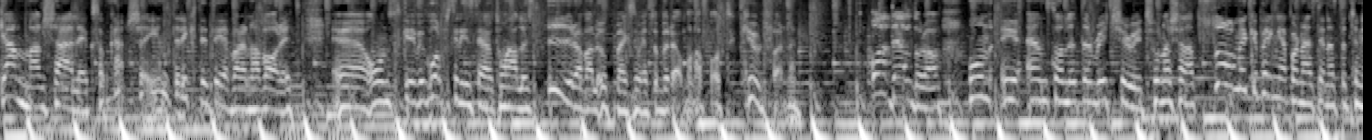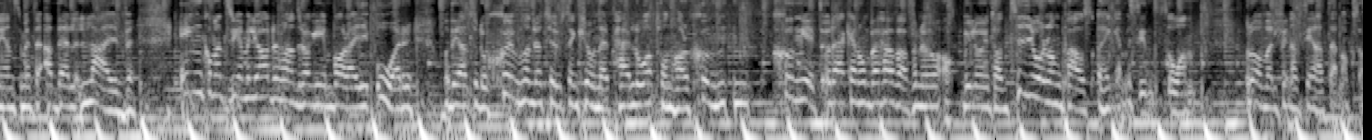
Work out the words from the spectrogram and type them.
gammal kärlek som kanske inte riktigt är vad den har varit. Eh, hon skrev igår på sin Instagram att hon var alldeles yr av all uppmärksamhet och beröm hon har fått. Kul för henne. Och Adele då, då, hon är en sån liten Richie Rich. Hon har tjänat så mycket pengar på den här senaste turnén som heter Adele Live. 1,3 miljarder hon har dragit in bara i år. Och Det är alltså då 700 000 kronor per låt hon har sjung, sjungit. Och Det här kan hon behöva för nu vill hon ju ta en tio år lång paus och hänga med sin son. Och då har hon väl finansierat den också.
